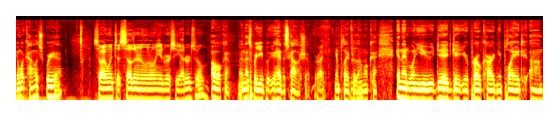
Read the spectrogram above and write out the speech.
in what college were you at? So I went to Southern Illinois University Edwardsville. Oh, okay, and that's where you you had the scholarship Right. and played for them. Okay, and then when you did get your pro card and you played um,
